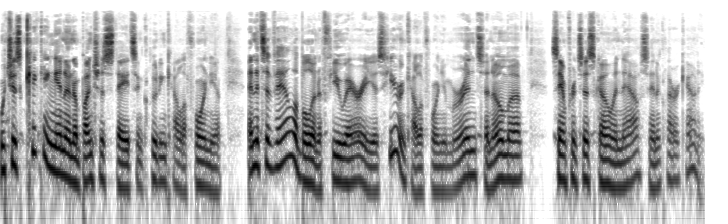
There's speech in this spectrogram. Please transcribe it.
which is kicking in in a bunch of states, including California, and it's available in a few areas here in California, Marin, Sonoma, San Francisco, and now Santa Clara County.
